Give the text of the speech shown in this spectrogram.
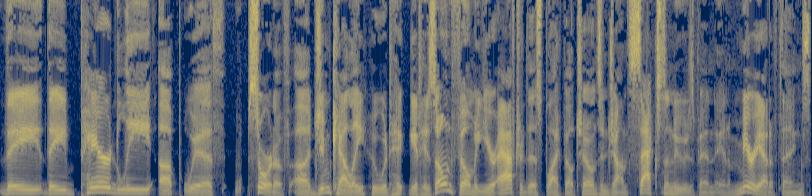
they they paired Lee up with sort of uh, Jim Kelly, who would get his own film a year after this, Black Belt Jones, and John Saxon, who's been in a myriad of things.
